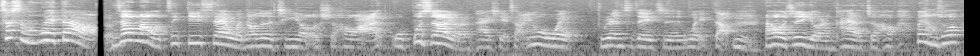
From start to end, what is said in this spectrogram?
这什么味道，你知道吗？我自第一次在闻到这个精油的时候啊，我不知道有人开鞋草，因为我也。不认识这一支味道，嗯，然后就是有人开了之后，我想说，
